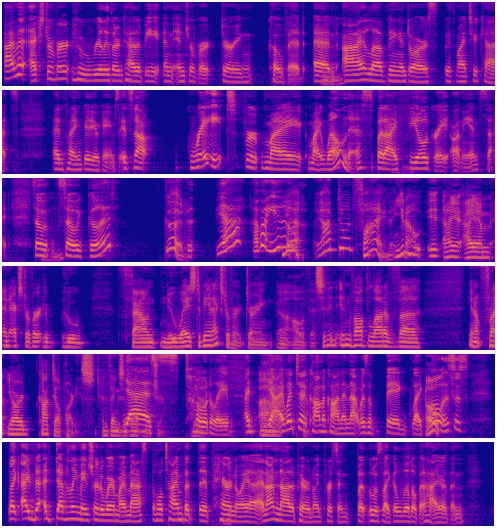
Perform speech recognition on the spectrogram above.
I'm an extrovert who really learned how to be an introvert during COVID, and I love being indoors with my two cats and playing video games. It's not great for my my wellness, but I feel great on the inside. So so good. Good. Yeah. How about you? Yeah, I'm doing fine. You know, it, I I am an extrovert who who found new ways to be an extrovert during uh, all of this, and it, it involved a lot of uh, you know front yard cocktail parties and things of that nature. Yes, totally. I uh, yeah, I went to Comic Con and that was a big like. Oh, Oh. this is like I, d- I definitely made sure to wear my mask the whole time, but the paranoia and I'm not a paranoid person, but it was like a little bit higher than.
